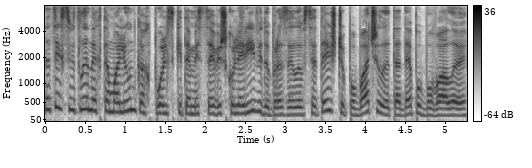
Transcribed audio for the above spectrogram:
На цих світлинах та малюнках польські та місцеві школярі відобразили все те, що побачили та де побували.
